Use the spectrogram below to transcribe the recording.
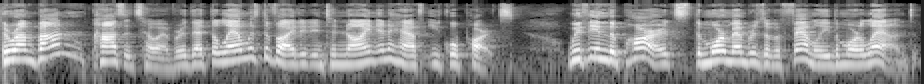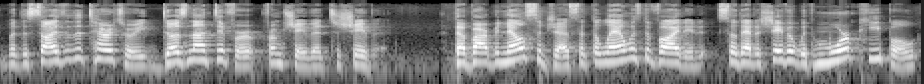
The Ramban posits, however, that the land was divided into nine and a half equal parts. Within the parts, the more members of a family, the more land, but the size of the territory does not differ from Shevet to Shevet. The Abarbanel suggests that the land was divided so that a Shevet with more people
